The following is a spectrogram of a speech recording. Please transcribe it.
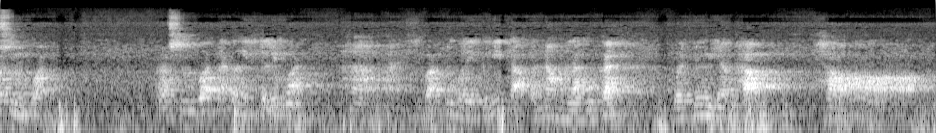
rasul buat? Rasul buat takkan kita boleh buat. Ha. sebab tu mereka ni tak pernah melakukan benda yang hak hak.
